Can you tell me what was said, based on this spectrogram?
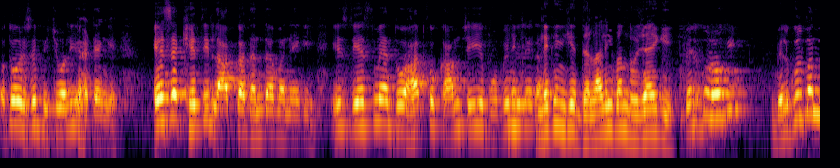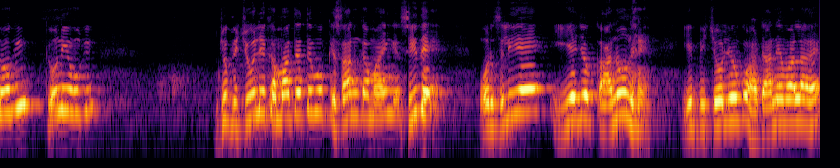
तो इसे बिचौली हटेंगे। ऐसे खेती लाभ का धंधा बनेगी। इस देश में दो हाथ को काम चाहिए वो भी मिलेगा। लेकिन ये दलाली बंद हो जाएगी। बिल्कुल होगी। बिल्कुल बंद होगी। क्यों नहीं होगी? जो बिचौलिए कमाते थे वो किसान कमाएँगे सीधे। और इसलिए ये जो कानून है ये बिचौलियों को हटाने वाला है,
